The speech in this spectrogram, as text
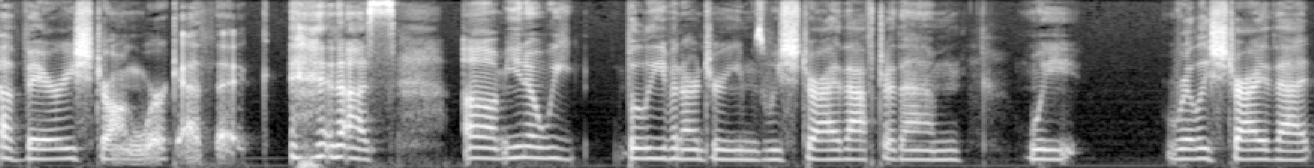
a very strong work ethic in us. Um, you know, we believe in our dreams, we strive after them, we really strive at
